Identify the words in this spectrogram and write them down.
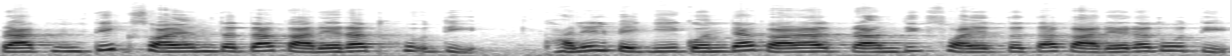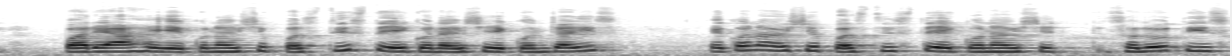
प्रांतिक स्वायत्तता कार्यरत होती? खालीलपैकी कोणत्या काळात प्रांतिक स्वायत्तता कार्यरत होती? पर्याय आहे एकोणावीसशे पस्तीस ते एकोणावीसशे एकोणचाळीस एकोणावीसशे पस्तीस ते एकोणावीसशे सदोतीस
